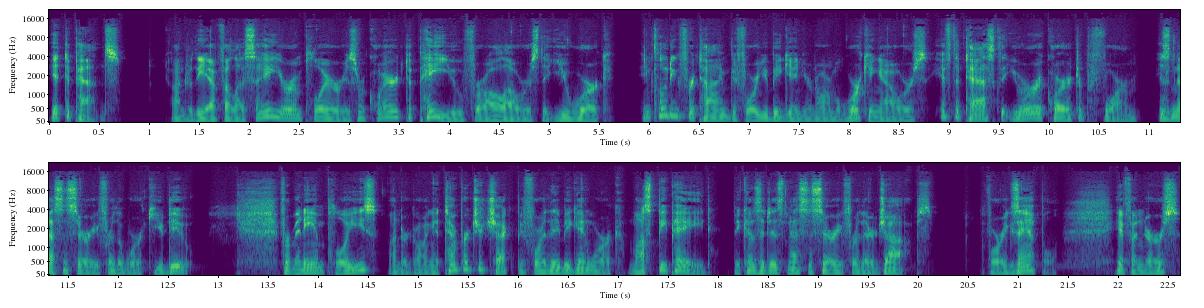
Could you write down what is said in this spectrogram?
It depends. Under the FLSA, your employer is required to pay you for all hours that you work, including for time before you begin your normal working hours, if the task that you are required to perform is necessary for the work you do. For many employees, undergoing a temperature check before they begin work must be paid because it is necessary for their jobs. For example, if a nurse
